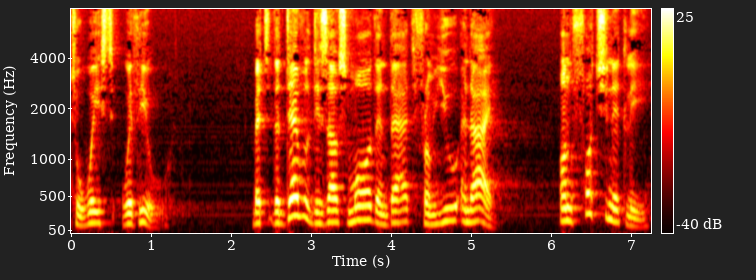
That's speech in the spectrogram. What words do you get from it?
to waste with you. But the devil deserves more than that from you and I. Unfortunately,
